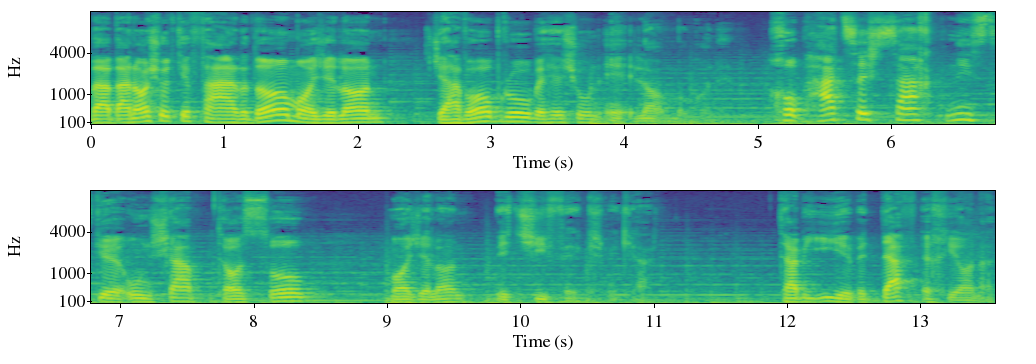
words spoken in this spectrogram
و بنا شد که فردا ماجلان جواب رو بهشون اعلام بکنه. خب حدسش سخت نیست که اون شب تا صبح ماجلان به چی فکر می‌کرد؟ طبیعیه به دفع خیانت.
